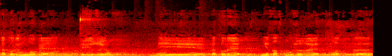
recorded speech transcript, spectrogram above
который многое пережил и который не заслуживает вот э,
